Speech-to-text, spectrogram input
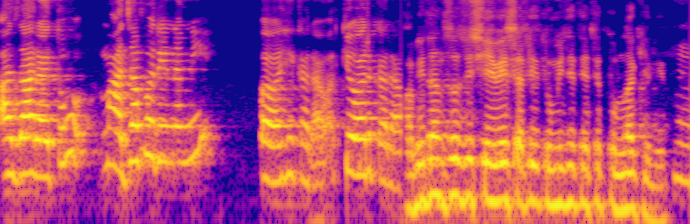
आजार आहे तो माझ्या परीने मी हे करावा क्युअर करावा. अभिदानचं जे सेवेसाठी तुम्ही जे त्याची तुलना केली हम्म.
